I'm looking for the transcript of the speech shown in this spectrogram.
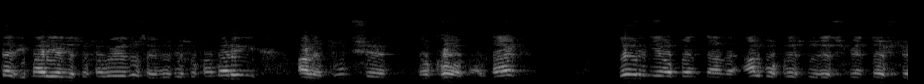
te, i Maria nie słuchała Jezusa, Jezus nie słuchał Maryi, ale cud się dokonał, tak? Durnie opętane, albo Chrystus jest świętością,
